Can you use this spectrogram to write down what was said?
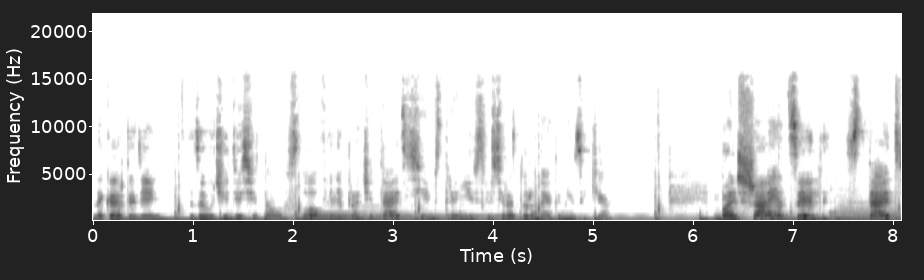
на каждый день — заучить 10 новых слов или прочитать 7 страниц литературы на этом языке. Большая цель — стать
